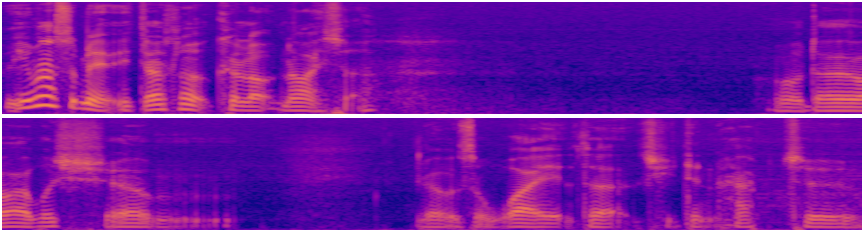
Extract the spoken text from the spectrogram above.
But you must admit, it does look a lot nicer. Although I wish um, there was a way that you didn't have to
